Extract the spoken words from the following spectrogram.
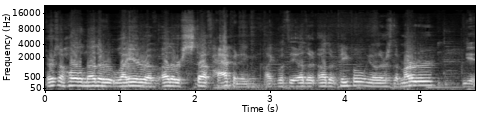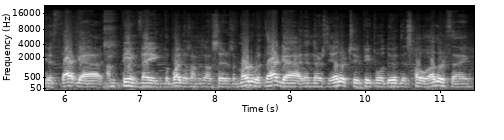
there's a whole nother layer of other stuff happening, like with the other other people. You know, there's the murder Yeah. with that guy. I'm being vague, but Blake knows what I'm going to say. There's a murder with that guy, and then there's the other two people doing this whole other thing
